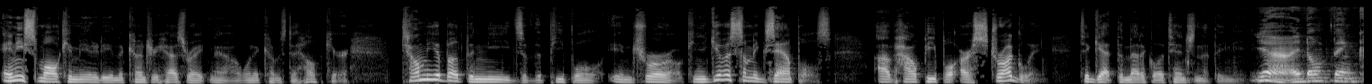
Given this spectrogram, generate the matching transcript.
any small community in the country has right now when it comes to healthcare. Tell me about the needs of the people in Truro. Can you give us some examples of how people are struggling to get the medical attention that they need? Yeah, I don't think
